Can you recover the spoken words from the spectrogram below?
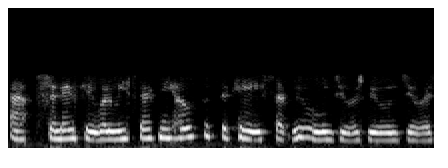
Absolutely. Well, we certainly hope it's the case that we won't do it. We won't do it.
